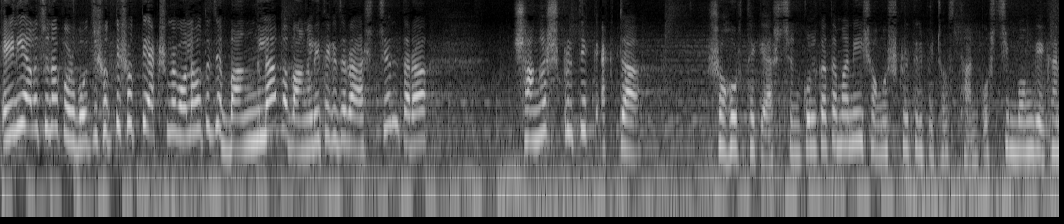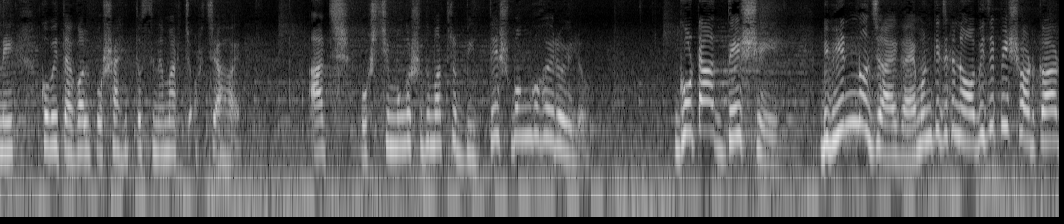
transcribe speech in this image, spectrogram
এই নিয়ে আলোচনা করব যে সত্যি সত্যি একসময় বলা হতো যে বাংলা বা বাঙালি থেকে যারা আসছেন, তারা সাংস্কৃতিক একটা শহর থেকে আসছেন। কলকাতা মানেই সংস্কৃতির পীঠস্থান। পশ্চিমবঙ্গে এখানে কবিতা, গল্প, সাহিত্য, সিনেমার চর্চা হয়। আজ পশ্চিমবঙ্গ শুধুমাত্র বিদ্বেষবঙ্গ হয়ে রইল। গোটা দেশে, বিভিন্ন জায়গায়, এমনকি যেখানে অবিজেপি সরকার,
